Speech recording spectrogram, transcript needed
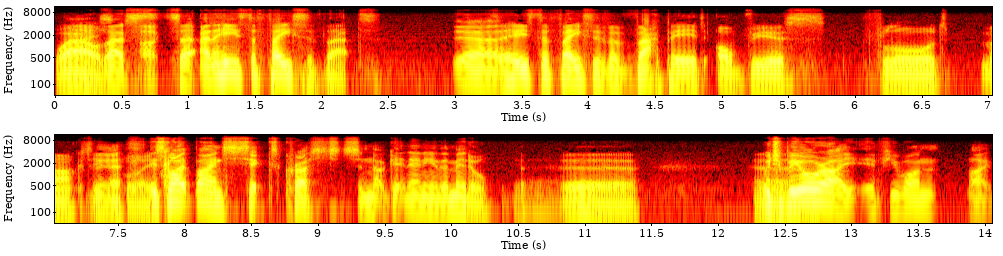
Wow. Nice. That's so, and he's the face of that. Yeah. So he's the face of a vapid, obvious, flawed marketing yeah. ploy. It's like buying six crusts and not getting any in the middle, Uh, which would be uh, all right if you want like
